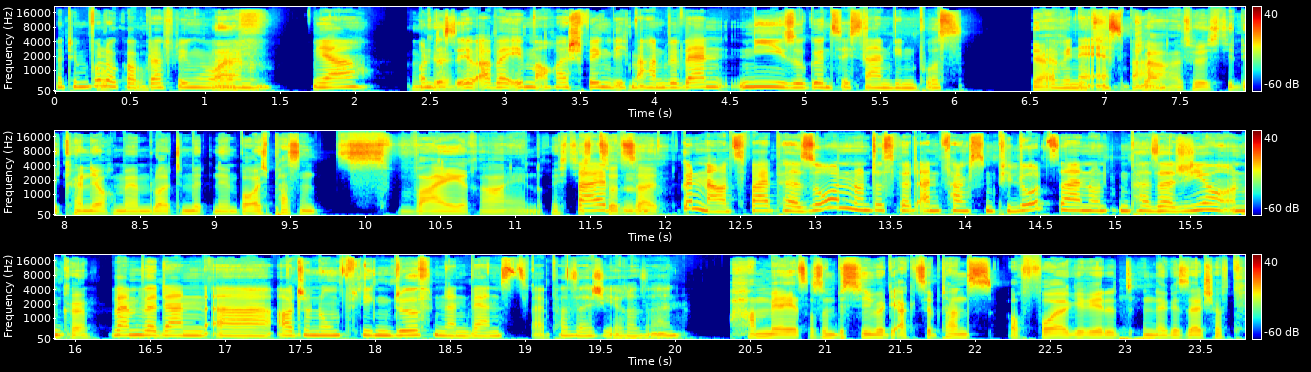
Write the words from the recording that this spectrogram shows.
mit dem Volocopter fliegen wollen. Ja, und Okay. es e- aber eben auch erschwinglich machen. Wir werden nie so günstig sein wie ein Bus. Ja, wie eine S-Bahn. Klar, natürlich, die, die können ja auch mehr Leute mitnehmen. Bei euch passen zwei rein, richtig Zwei- zur Zeit. Genau, zwei Personen und es wird anfangs ein Pilot sein und ein Passagier. Und Okay. wenn wir dann äh, autonom fliegen dürfen, dann werden es zwei Passagiere sein. Haben wir jetzt auch so ein bisschen über die Akzeptanz auch vorher geredet in der Gesellschaft.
